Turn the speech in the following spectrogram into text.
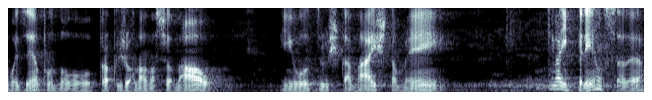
um exemplo no próprio Jornal Nacional, em outros canais também, na imprensa, né,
